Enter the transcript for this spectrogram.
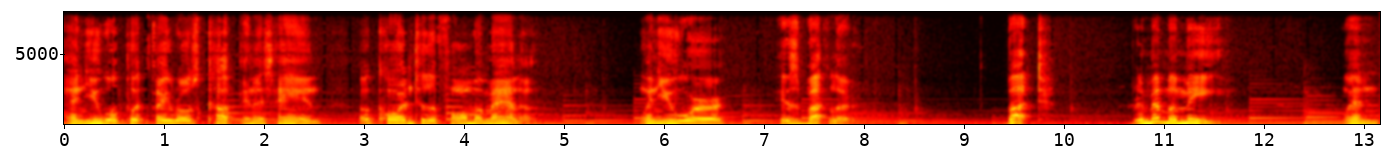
And you will put Pharaoh's cup in his hand according to the former manner when you were his butler. But remember me when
